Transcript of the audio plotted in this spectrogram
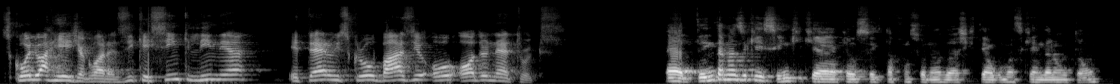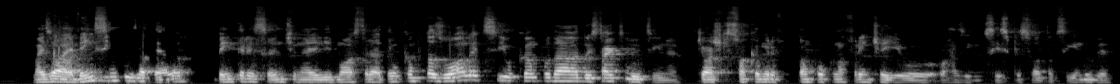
Escolho a rede agora. ZK Sync, linha, Ethereum, Scroll, Base ou Other Networks. É, tenta na ZK Sync, que é que eu sei que tá funcionando. Acho que tem algumas que ainda não estão. Mas, ó, é bem simples a tela bem interessante, né? Ele mostra, tem o campo das wallets e o campo da, do start looting, né? Que eu acho que sua câmera tá um pouco na frente aí, o, o Razinho. Não sei se o pessoal tá conseguindo ver.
